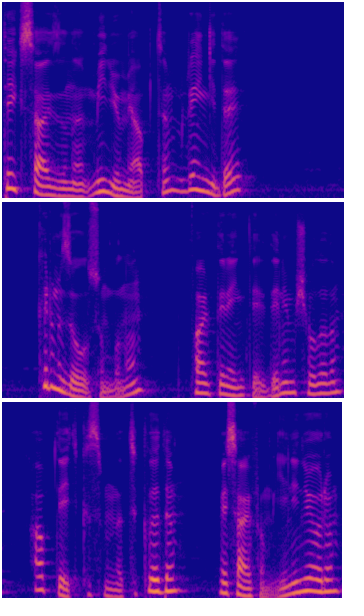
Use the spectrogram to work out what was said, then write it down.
Text size'ını medium yaptım. Rengi de kırmızı olsun bunun. Farklı renkleri denemiş olalım. Update kısmına tıkladım ve sayfamı yeniliyorum.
